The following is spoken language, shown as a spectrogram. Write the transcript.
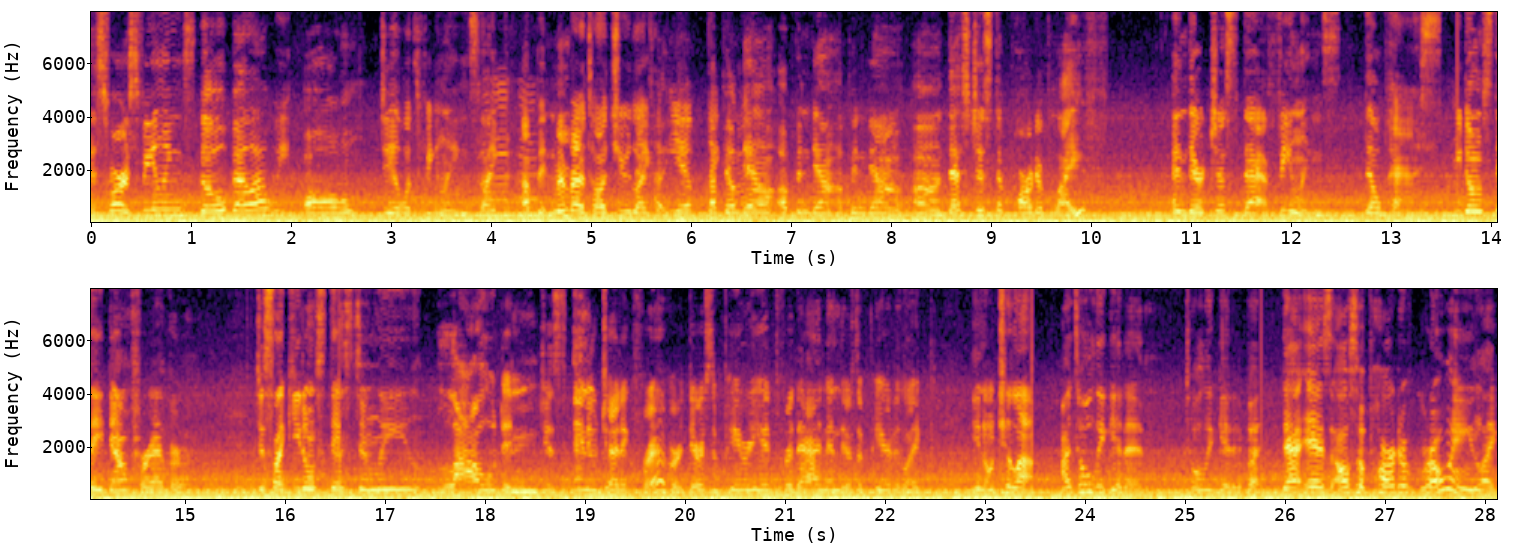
As far as feelings go, Bella, we all deal with feelings. Like Mhm. up and remember I taught you like Yep. up and down, up and down, up and down. Uh, that's just a part of life, and they're just that feelings. They'll pass. You don't stay down forever, just like you don't stay instantly loud and just energetic forever. There's a period for that, and then there's a period of like, you know, chill out. I totally get it. Totally get it. But that is also part of growing, like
